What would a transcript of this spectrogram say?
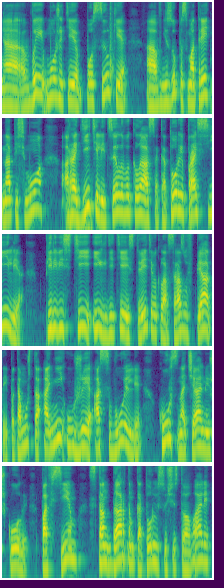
А, вы можете по ссылке внизу посмотреть на письмо родителей целого класса, которые просили перевести их детей с третьего класса сразу в пятый, потому что они уже освоили курс начальной школы по всем стандартам, которые существовали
